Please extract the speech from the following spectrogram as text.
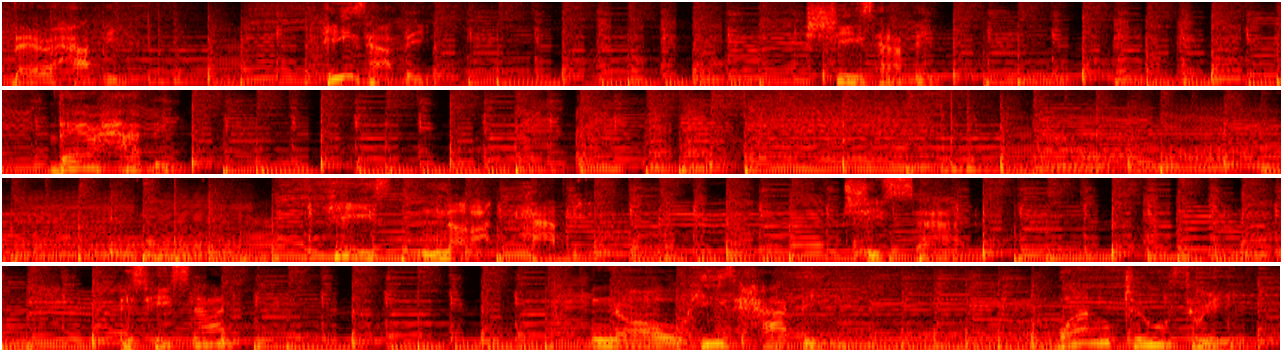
They're happy. He's happy. She's happy. They're happy. He's not happy. She's sad. Is he sad? No, he's happy. One, two, three.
